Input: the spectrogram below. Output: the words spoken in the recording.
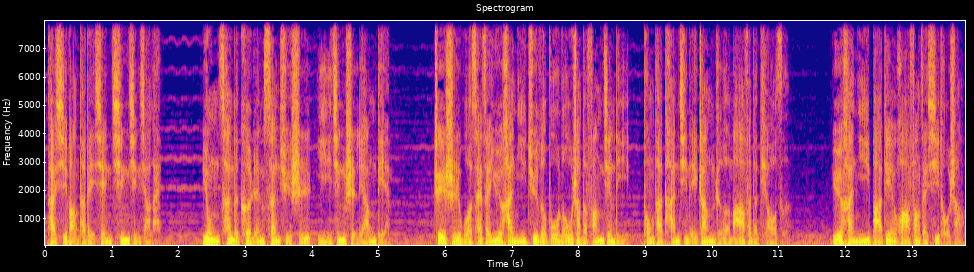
他希望他得先清醒下来。用餐的客人散去时已经是两点。这时我才在约翰尼俱乐部楼上的房间里同他谈起那张惹麻烦的条子。约翰尼把电话放在膝头上，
